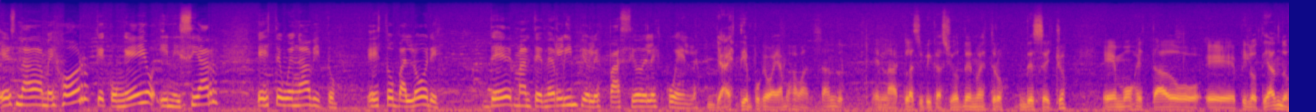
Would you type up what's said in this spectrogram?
es nada mejor que con ello iniciar este buen hábito, estos valores de mantener limpio el espacio de la escuela. Ya es tiempo que vayamos avanzando en la clasificación de nuestros desechos. Hemos estado eh, piloteando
